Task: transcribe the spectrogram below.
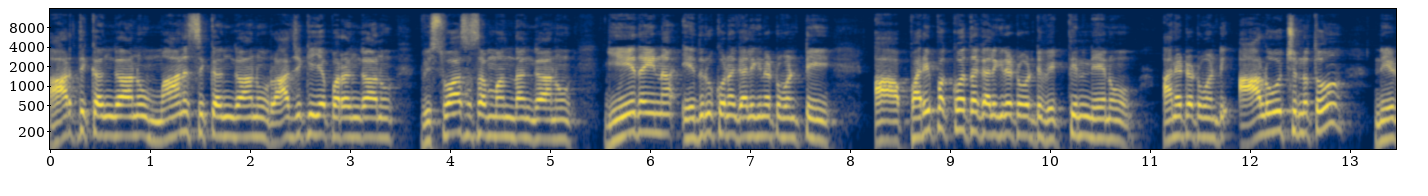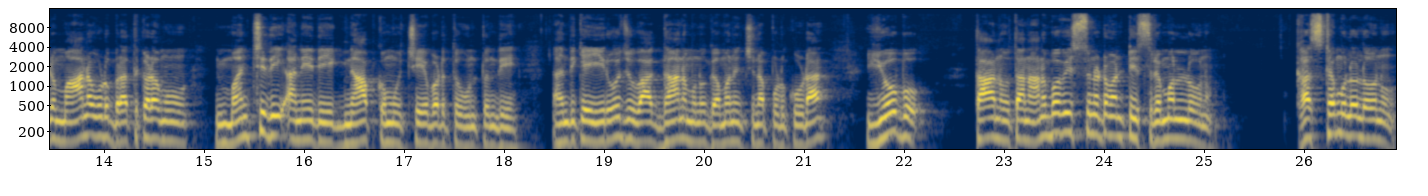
ఆర్థికంగాను మానసికంగాను రాజకీయ పరంగాను విశ్వాస సంబంధంగాను ఏదైనా ఎదుర్కొనగలిగినటువంటి ఆ పరిపక్వత కలిగినటువంటి వ్యక్తిని నేను అనేటటువంటి ఆలోచనతో నేడు మానవుడు బ్రతకడము మంచిది అనేది జ్ఞాపకము చేయబడుతూ ఉంటుంది. అందుకే ఈరోజు వాగ్దానమును గమనించినప్పుడు కూడా యోబు తాను తను అనుభవిస్తున్నటువంటి శ్రమల్లోను కష్టములలోను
